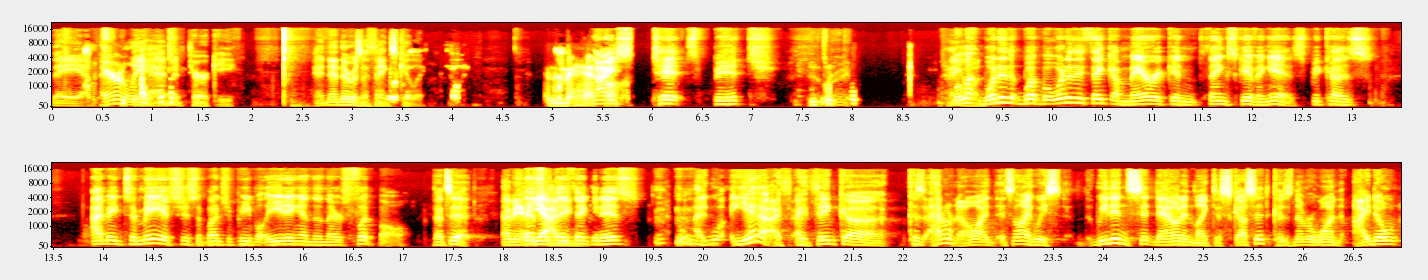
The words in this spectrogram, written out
they apparently had the turkey, and then there was a Thanksgiving. And then they had Nice tits, bitch. That's right. Well, what did what? But what do they think American Thanksgiving is? Because, I mean, to me, it's just a bunch of people eating, and then there's football. That's it. I mean, That's yeah, what I they mean, think it is. I, well, yeah, I, I think uh, because I don't know. I, it's not like we we didn't sit down and like discuss it because number one, I don't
